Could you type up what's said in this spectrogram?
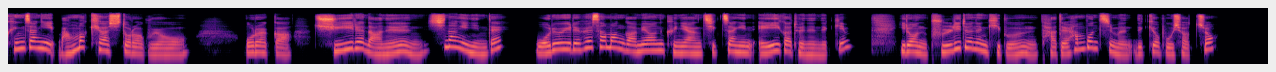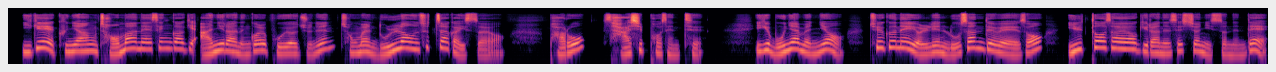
굉장히 막막해 하시더라고요. 뭐랄까, 주일에 나는 신앙인인데 월요일에 회사만 가면 그냥 직장인 A가 되는 느낌? 이런 분리되는 기분 다들 한 번쯤은 느껴보셨죠? 이게 그냥 저만의 생각이 아니라는 걸 보여주는 정말 놀라운 숫자가 있어요. 바로 40%. 이게 뭐냐면요. 최근에 열린 로산 대회에서 일터 사역이라는 세션이 있었는데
